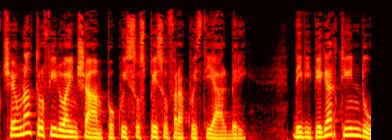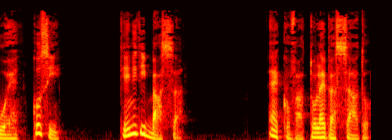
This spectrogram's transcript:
c'è un altro filo a inciampo qui sospeso fra questi alberi. Devi piegarti in due, così. Tieniti bassa. Ecco fatto, l'hai passato.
